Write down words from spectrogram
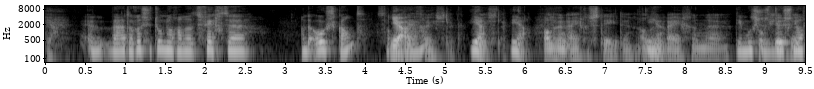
Ja. En waren de Russen toen nog aan het vechten aan de oostkant? Ja, vreselijk. Ja. vreselijk. Ja, Al hun eigen steden, al Ja. hun eigen eh die moesten ze dus nog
